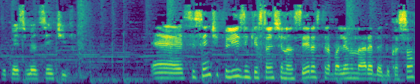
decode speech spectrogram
do conhecimento científico. É, se sente feliz em questões financeiras trabalhando na área da educação?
